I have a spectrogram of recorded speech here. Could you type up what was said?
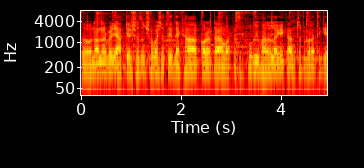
তো নানার বাড়ির আত্মীয় স্বজন সবার সাথে দেখা করাটা আমার কাছে খুবই ভালো লাগে, কারণ ছোটোবেলা থেকে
